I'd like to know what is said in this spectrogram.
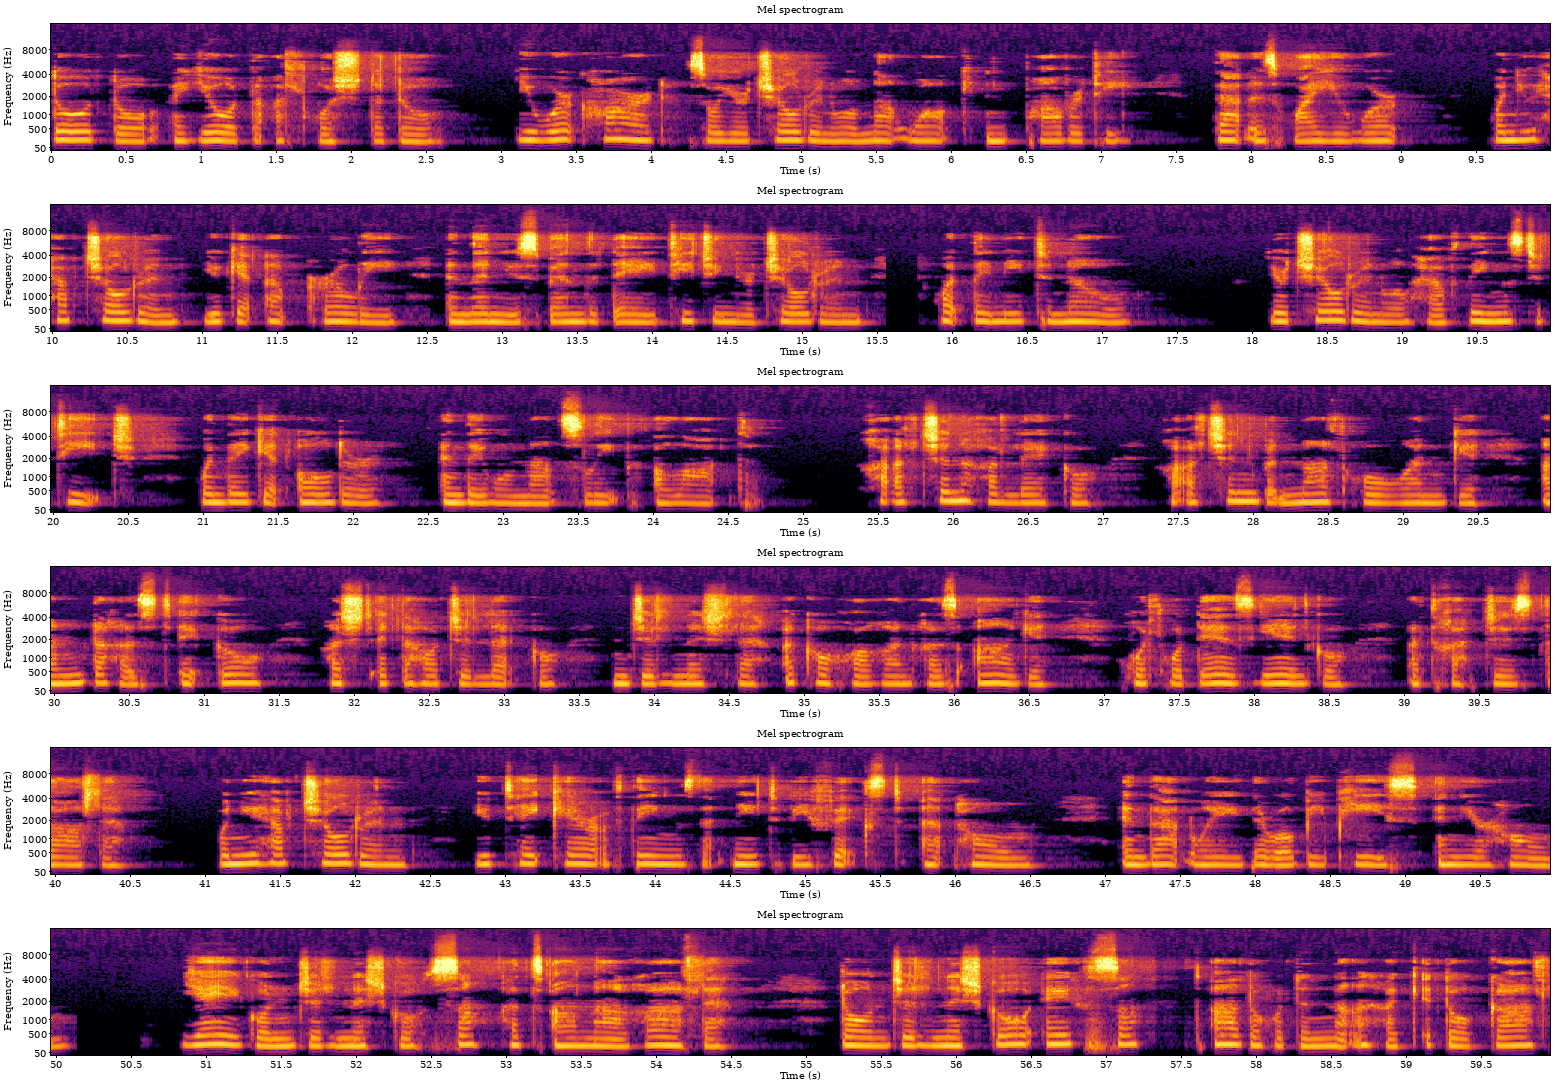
do do ayota do. You work hard so your children will not walk in poverty. That is why you work. When you have children, you get up early and then you spend the day teaching your children what they need to know. Your children will have things to teach when they get older and they will not sleep a lot. Cha'alchin chaleko, cha'alchin benal wange andahast it go hasht etahojileko njilnishle akoharan chas age chulchodes yelgo atraches dale. When you have children, you take care of things that need to be fixed at home, and that way there will be peace in your home. Ye gonjilnishko sa hats anagale. Don jilnishko eksa adohodina hak itogal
